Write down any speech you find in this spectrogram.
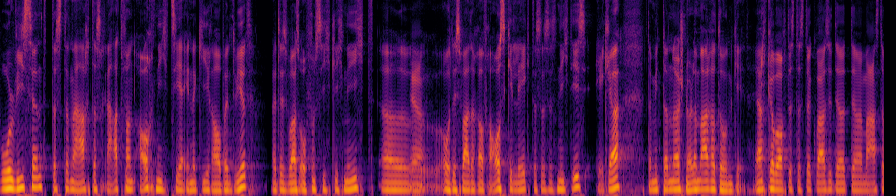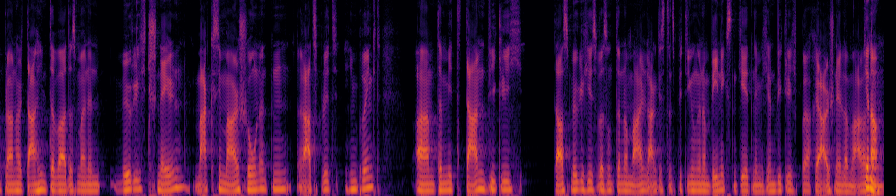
wohl wissend, dass danach das Radfahren auch nicht sehr energieraubend wird, weil das war es offensichtlich nicht. Äh, Oder es war darauf ausgelegt, dass es es nicht ist. Eh klar, damit dann noch ein schneller Marathon geht. Ja? Ich glaube auch, dass das da quasi der, der Masterplan halt dahinter war, dass man einen möglichst schnellen, maximal schonenden Radsplit hinbringt. ähm, damit dann wirklich das möglich ist, was unter normalen Langdistanzbedingungen am wenigsten geht, nämlich ein wirklich brachial schneller Marathon. Genau.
